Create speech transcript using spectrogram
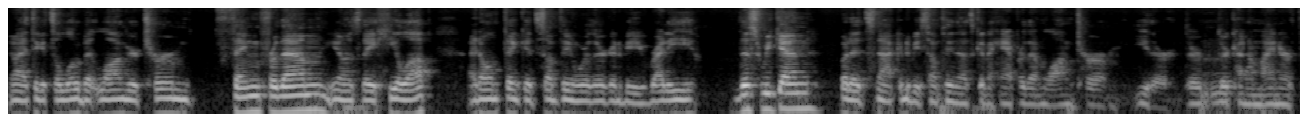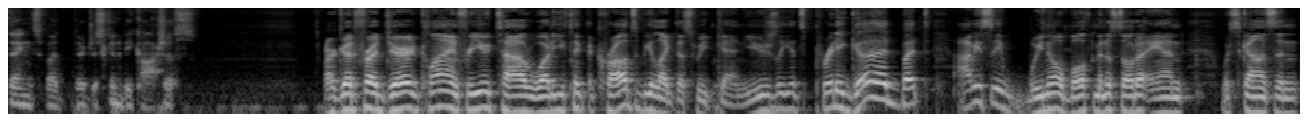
you know, I think it's a little bit longer term thing for them. You know, as they heal up, I don't think it's something where they're going to be ready this weekend, but it's not going to be something that's going to hamper them long term either. They're mm-hmm. they're kind of minor things, but they're just going to be cautious. Our good friend Jared Klein for you, Todd. What do you think the crowds will be like this weekend? Usually it's pretty good, but obviously we know both Minnesota and Wisconsin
